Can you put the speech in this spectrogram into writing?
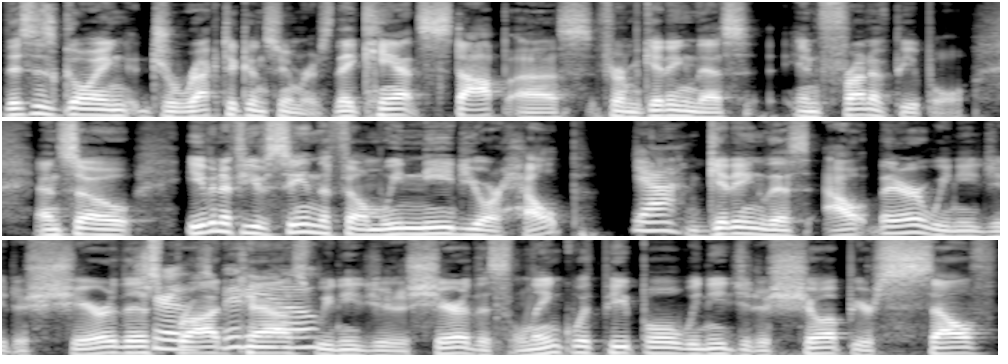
this is going direct to consumers. They can't stop us from getting this in front of people. And so even if you've seen the film we need your help Yeah. getting this out there. We need you to share this Share broadcast. video. we need you to share this link with people. We need you to show up yourself.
